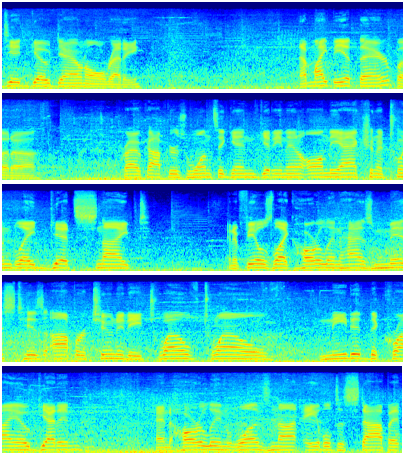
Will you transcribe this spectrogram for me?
did go down already. That might be it there, but uh, Cryocopters once again getting in on the action. A Twin Blade gets sniped. And it feels like Harlen has missed his opportunity. 12-12 needed the Cryogeddon, and Harlen was not able to stop it.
